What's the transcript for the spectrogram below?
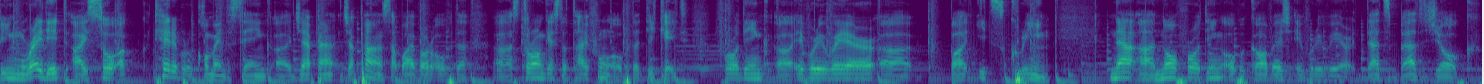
In Reddit, I saw a terrible comment saying uh, Japan Japan survival of the uh, strongest typhoon of the decade, flooding uh, everywhere, but it's clean. Now, uh, no floating of garbage everywhere. That's bad joke.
